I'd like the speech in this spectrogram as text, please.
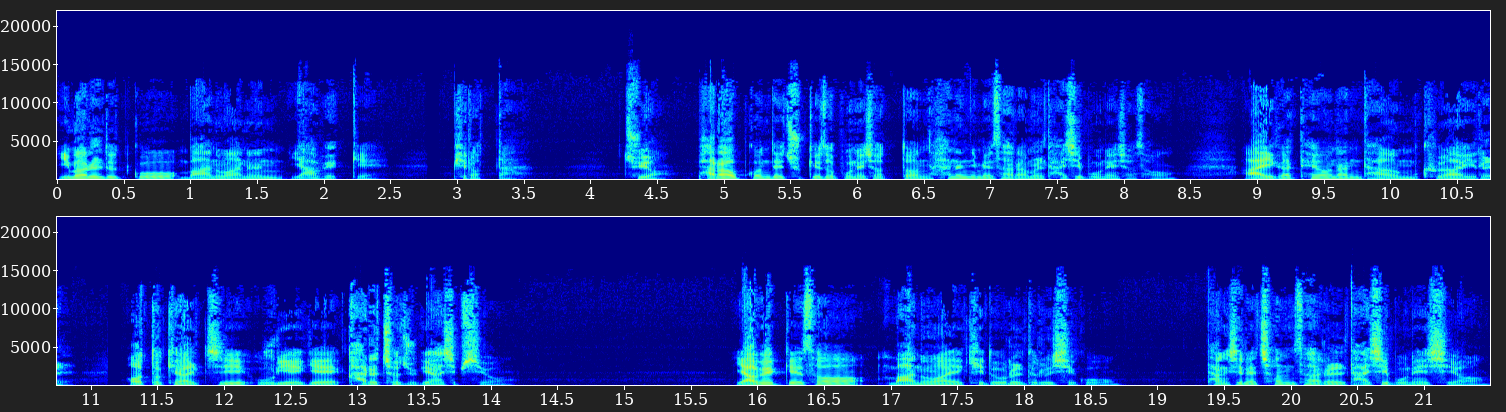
이 말을 듣고 만화는 야훼께 빌었다. 주여, 바라옵건대 주께서 보내셨던 하느님의 사람을 다시 보내셔서 아이가 태어난 다음 그 아이를 어떻게 할지 우리에게 가르쳐 주게 하십시오. 야훼께서 마누아의 기도를 들으시고 당신의 천사를 다시 보내시어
